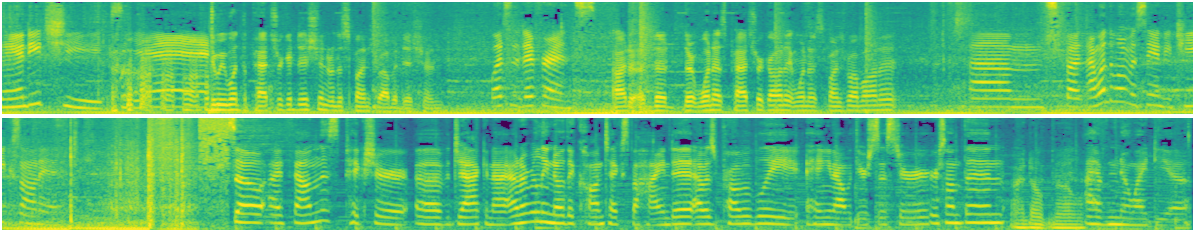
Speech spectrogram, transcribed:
Sandy cheeks, yeah. Do we want the Patrick edition or the SpongeBob edition? What's the difference? I d the, the one has Patrick on it, one has SpongeBob on it. Um, but I want the one with sandy cheeks on it. So I found this picture of Jack and I. I don't really know the context behind it. I was probably hanging out with your sister or something. I don't know. I have no idea.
